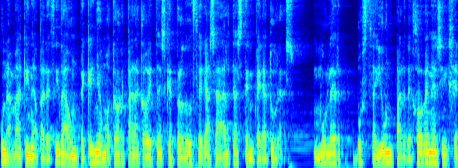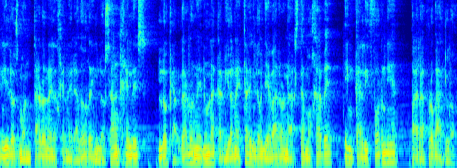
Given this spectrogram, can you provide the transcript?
una máquina parecida a un pequeño motor para cohetes que produce gas a altas temperaturas. Muller, Buzza y un par de jóvenes ingenieros montaron el generador en Los Ángeles, lo cargaron en una camioneta y lo llevaron hasta Mojave, en California, para probarlo.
